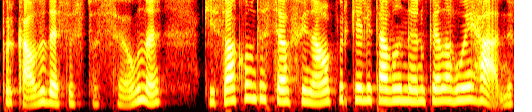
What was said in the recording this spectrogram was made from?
por causa dessa situação, né? Que só aconteceu afinal porque ele estava andando pela rua errada.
